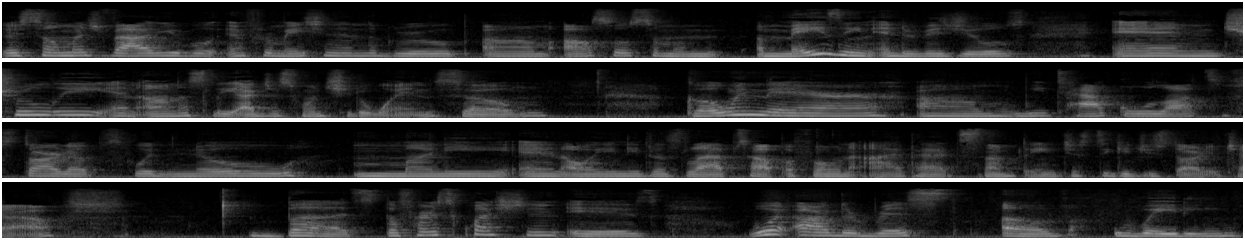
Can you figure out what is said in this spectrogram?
There's so much valuable information in the group. Um, also, some amazing individuals. And truly and honestly, I just want you to win. So go in there. Um, we tackle lots of startups with no money and all you need is laptop, a phone, an iPad, something just to get you started, child. But the first question is what are the risks of waiting?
